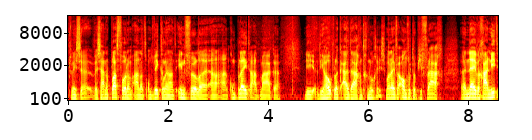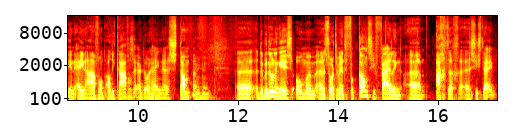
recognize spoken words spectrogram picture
tenminste, we zijn een platform aan het ontwikkelen, aan het invullen, aan, aan compleet aan het maken, die, die hopelijk uitdagend genoeg is. Maar even antwoord op je vraag. nee, we gaan niet in één avond al die kavels er doorheen stampen. Mm -hmm. de bedoeling is om een, een soort vakantieveiling-achtig systeem.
